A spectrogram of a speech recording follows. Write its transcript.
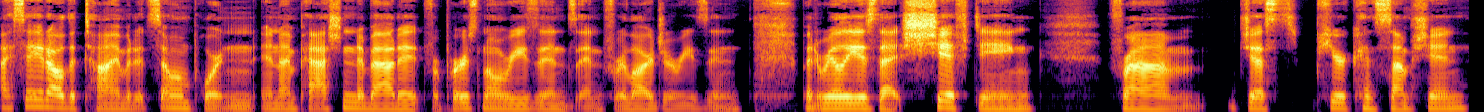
I say it all the time but it's so important and i'm passionate about it for personal reasons and for larger reasons. But it really is that shifting from just pure consumption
